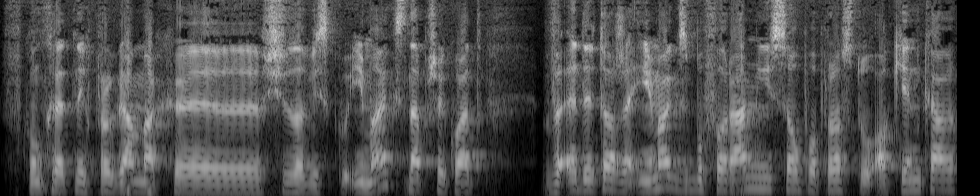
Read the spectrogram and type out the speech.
w konkretnych programach y, w środowisku Emacs, na przykład w edytorze z buforami są po prostu okienka,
